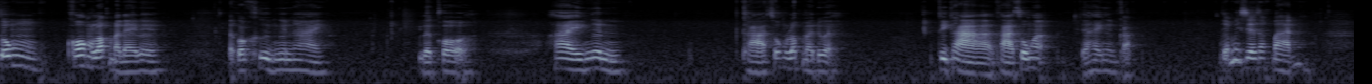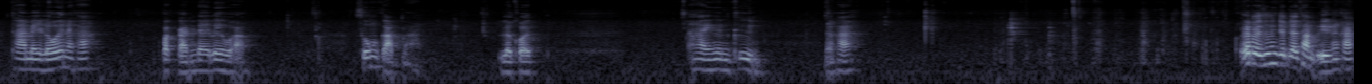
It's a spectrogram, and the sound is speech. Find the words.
ส่งข้องล็อกมาได้เลย แล้วก็คืนเงินให้ แล้วก็ให้เงินขาส่งล็อกมาด้วย ที่ขาขาส่งอะจะให้เงินกลับ จะไม่เสียสักบาทถ้าไม่ร้อยนะคะ ประกันได้เลยว่าส่งกลับมาแล้วก็ให้เงินคืนนะคะแล้วไปซึ่งจะจะทำเองนะคะ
